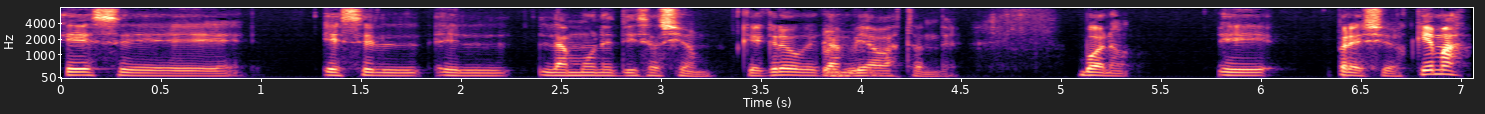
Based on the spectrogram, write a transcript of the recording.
es, es el, la monetización, que creo que cambia bastante. Bueno, eh, precios. ¿Qué más,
